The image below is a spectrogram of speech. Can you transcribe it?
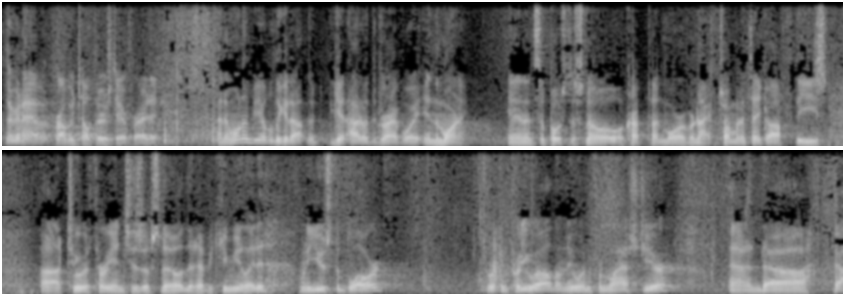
They're gonna have it probably till Thursday or Friday, and I want to be able to get out the, get out of the driveway in the morning. And it's supposed to snow a crap ton more overnight, so I'm gonna take off these uh, two or three inches of snow that have accumulated. I'm gonna use the blower. It's working pretty well, the new one from last year. And uh, yeah,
